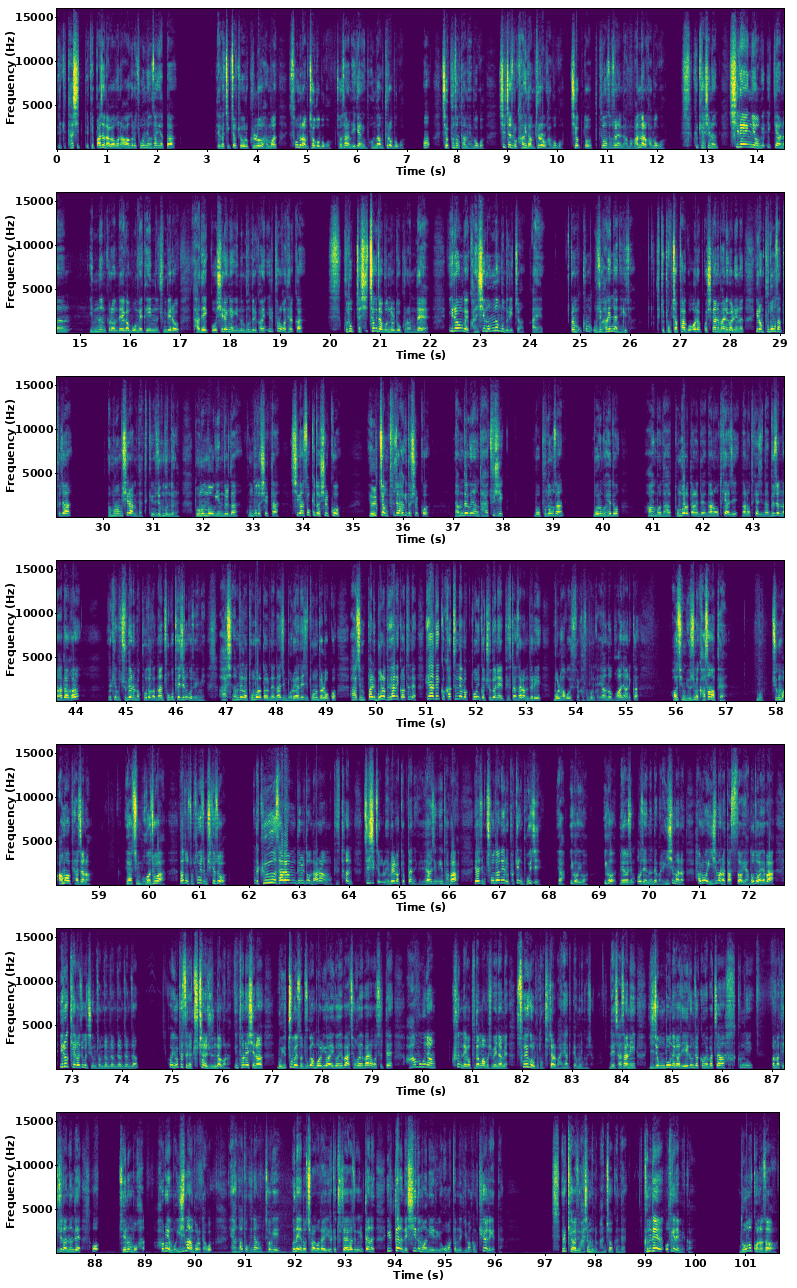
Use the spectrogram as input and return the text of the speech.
이렇게 다시 이렇게 빠져나가거나 아 그래 좋은 영상이었다 내가 직접적으로 글로 한번 손으로 한번 적어보고 저 사람 얘기하는 게 뭔가 한번 들어보고 어 지역 분석도 한번 해보고 실제적으로 강의도 한번 들으러 가보고 지역도 부동산 소장님도 한번 만나러 가보고 그렇게 하시는 실행력을 있게 하는 있는 그런 내가 몸에 돼 있는 준비로 다 돼 있고 실행력 있는 분들이 과연 1%가 될까? 구독자 시청자분들도 그런데 이런 거에 관심 없는 분들 있죠. 아예 그럼 그럼 오죽 하겠냐는 얘기죠. 특히 복잡하고 어렵고 시간이 많이 걸리는 이런 부동산 투자 너무너무 싫어합니다. 특히 요즘 분들은. 돈은 모으기 힘들다, 공부도 싫다, 시간 쏟기도 싫고 열정 투자하기도 싫고 남들 그냥 다 주식, 뭐 부동산 뭐 이런 거 해도 아 뭐 나 돈 벌었다는데 나는 어떻게 하지? 나는 어떻게 하지? 나 늦었나? 하다가 이렇게 뭐 주변에 막 보다가 난 조급해지는 거죠 이미. 아 씨 남들 다 돈 벌었다 그러는데 나 지금 뭘 해야 되지? 돈은 별로 없고 아 지금 빨리 뭐라도 해야 될 것 같은데 해야 될 것 같은데 막 보니까 주변에 비슷한 사람들이 뭘 하고 있어요. 가서 보니까 야 너 뭐 하냐? 하니까 아 지금 요즘에 가상화폐 뭐 지금 암호화폐 하잖아 야 지금 뭐가 좋아? 나도 좀 소개 좀 시켜줘. 근데 그 사람들도 나랑 비슷한 지식적 레벨밖에 없다는 얘기야 야 지금 이 봐봐. 야 지금 초 단위로 바뀌는 거 보이지? 야 이거 이거. 이거 내가 지금 어제 했는데 말이야. 20만 원. 하루에 20만 원 땄어 야 너도 해봐. 이렇게 해가지고 지금 점점 점점 점점. 그냥 옆에서 그냥 추천해 준다거나. 인터넷이나 뭐 유튜브에서 누가 뭘 이와 이거 해봐 저거 해봐라고 했을 때 아무 그냥 큰 내가 부담감 없이 왜냐면 소액으로 보통 투자를 많이 하기 때문인 거죠. 내 자산이 이 정도 내가 예금 적금 해봤자 하, 금리 얼마 되지도 않는데 어 쟤는 뭐 하, 하루에 뭐 20만 원 벌었다고? 야 나도 그냥 저기 은행에 넣지 말고 나 이렇게 투자해가지고 일단은 일단은 내 시드머니 요거밖에 없는데 이만큼 키워야 되겠다 이렇게 해가지고 하시는 분들 많죠 근데 근데 어떻게 됩니까 넣어놓고 나서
